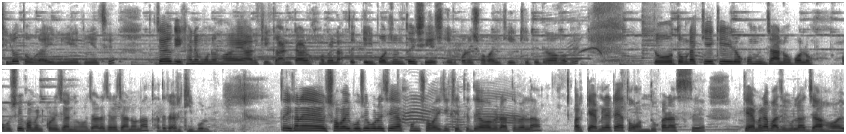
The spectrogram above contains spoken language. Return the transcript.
ছিল, তো ওরাই নিয়ে নিয়েছে। যাই হোক এখানে মনে হয় আর কি গানটা আর হবে না। তো এই পর্যন্তই শেষ। এরপরে সবাইকে খেতে দেওয়া হবে। তো তোমরা কে কে এরকম জানো বলো? অবশ্যই কমেন্ট করে জানিও। যারা যারা জানো না, তাদের আর কি বলব। তো এখানে সবাই বসে পড়েছে। এখন সবাইকে খেতে দেওয়া হবে রাতেবেলা। আর ক্যামেরাটা এত অন্ধকার আসছে। ক্যামেরা বাজে হলে যা হয়,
